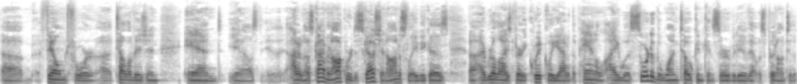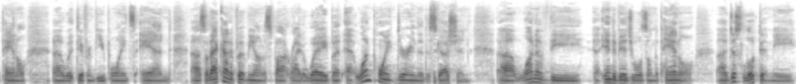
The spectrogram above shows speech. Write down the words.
uh, filmed for uh, television, and you know, I don't know. It's kind of an awkward discussion, honestly, because uh, I realized very quickly out of the panel I was sort of the one token conservative that was put onto the panel uh, with different viewpoints, and uh, so that kind of put me on a spot right away. But at one point during the discussion, one of the individuals on the panel uh, just looked at me,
